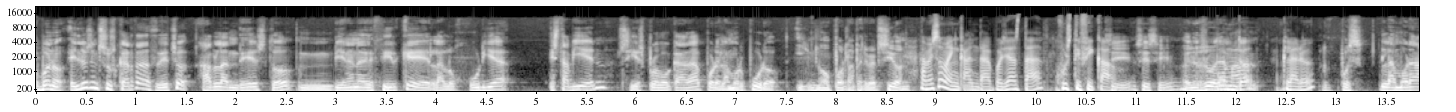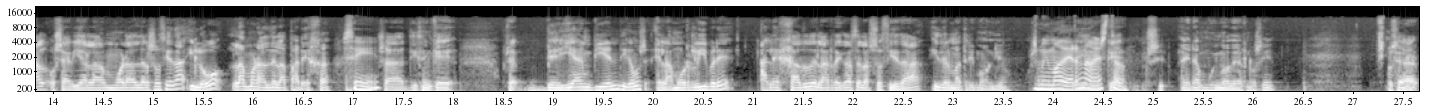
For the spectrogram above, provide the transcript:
bueno, ellos en sus cartas, de hecho, hablan de esto, mm, vienen a decir que la lujuria está bien si es provocada por el amor puro y no por la perversión. A mí eso me encanta, pues ya está, justificado. Sí, sí, sí. Ellos lo Punto. llamaban Claro. pues la moral, o sea, había la moral de la sociedad y luego la moral de la pareja. Sí. O sea, dicen que o sea, veían bien, digamos, el amor libre alejado de las reglas de la sociedad y del matrimonio. Es muy O sea, moderno esto. que- sí, era muy moderno, sí. O sea,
